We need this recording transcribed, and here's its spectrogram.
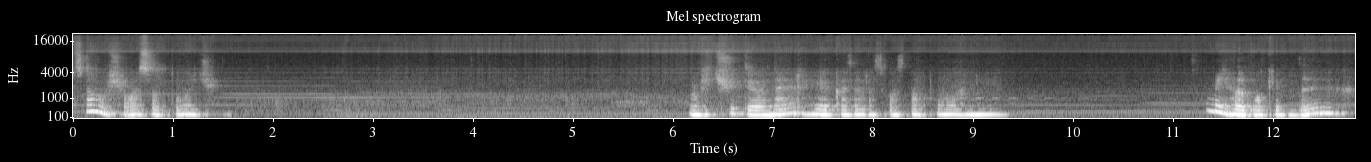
всьому, що вас оточує. Відчуйте енергію, яка зараз вас наповнює. Зробіть глибокий вдих.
